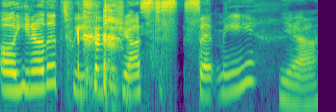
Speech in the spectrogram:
Oh, you know the tweet you just sent me? yeah,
